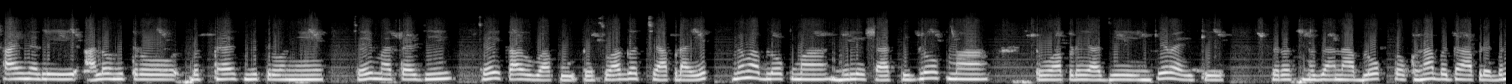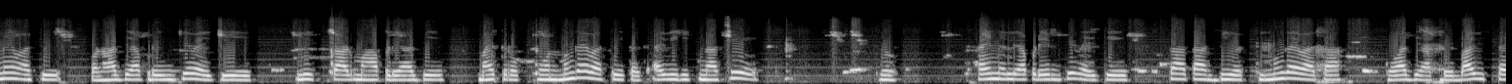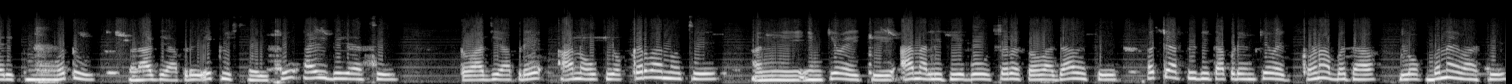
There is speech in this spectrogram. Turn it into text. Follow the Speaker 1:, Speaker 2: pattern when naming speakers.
Speaker 1: Finally હાલો મિત્રો, બધા જ મિત્રોને જય માતાજી, જય કાળુ બાપુ. તો સ્વાગત છે આપણા એક નવા બ્લોકમાં, નિલેશ આરતી બ્લોકમાં. તો આપણે આજે એમ કહેવાય કે સરસ મજાના બ્લોક તો ઘણા બધા આપણે બનાવ્યા છે, પણ આજે આપણે એમ કહેવાય કે ફ્લિપકાર્ટમાં આપણે આજે માઇક્રોફોન મંગાવ્યા છે, કંઈક આવી રીતના છે. ફાઇનલી આપણે એમ કહેવાય કે સાત આઠ દિવસથી મંગાવ્યા હતા. તો આજે આપણે બાવીસ તારીખનું હતું, પણ આજે આપણે એકવીસ તારીખે આવી ગયા છે. તો આજે આપણે આનો ઉપયોગ કરવાનો છે અને એમ કહેવાય કે આના લીધે બહુ સરસ અવાજ આવે છે. અત્યાર સુધી તો આપણે એમ કહેવાય ઘણા બધા બ્લોક બનાવ્યા છે,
